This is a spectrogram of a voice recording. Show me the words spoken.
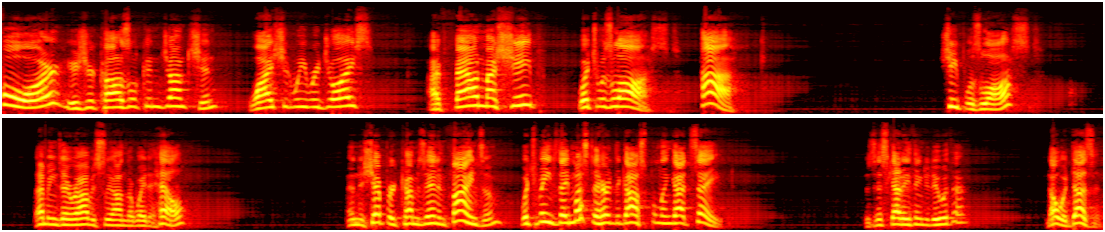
For, here's your causal conjunction. Why should we rejoice? I found my sheep which was lost. Ha! Sheep was lost. That means they were obviously on their way to hell. And the shepherd comes in and finds them, which means they must have heard the gospel and got saved. Does this got anything to do with that? No, it doesn't.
